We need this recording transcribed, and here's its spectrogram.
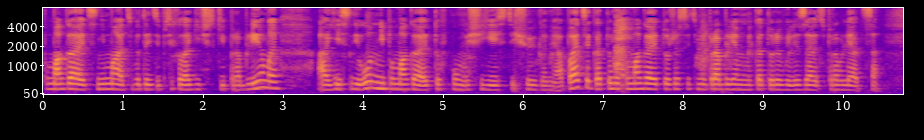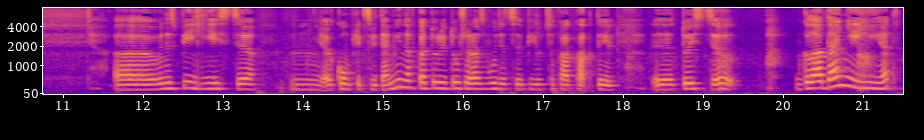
помогает снимать вот эти психологические проблемы. А если он не помогает, то в помощи есть еще и гомеопатия, которая помогает тоже с этими проблемами, которые вылезают, справляться. Э, в НСП есть комплекс витаминов, которые тоже разводятся, пьются как коктейль. Э, то есть э, голодания нет –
